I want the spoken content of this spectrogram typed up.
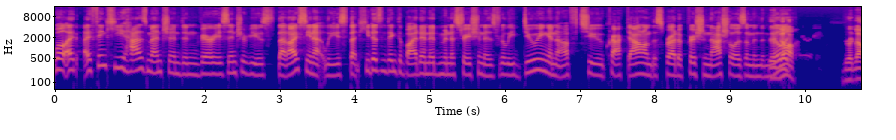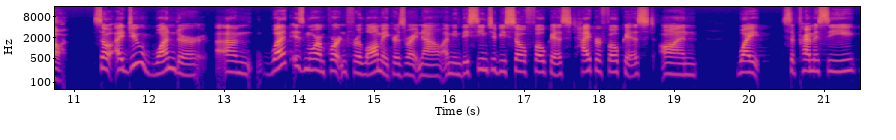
Well, I, I think he has mentioned in various interviews that I've seen at least that he doesn't think the Biden administration is really doing enough to crack down on the spread of Christian nationalism in the They're military. Not. They're not. So I do wonder um, what is more important for lawmakers right now. I mean, they seem to be so focused, hyper focused on white supremacy,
